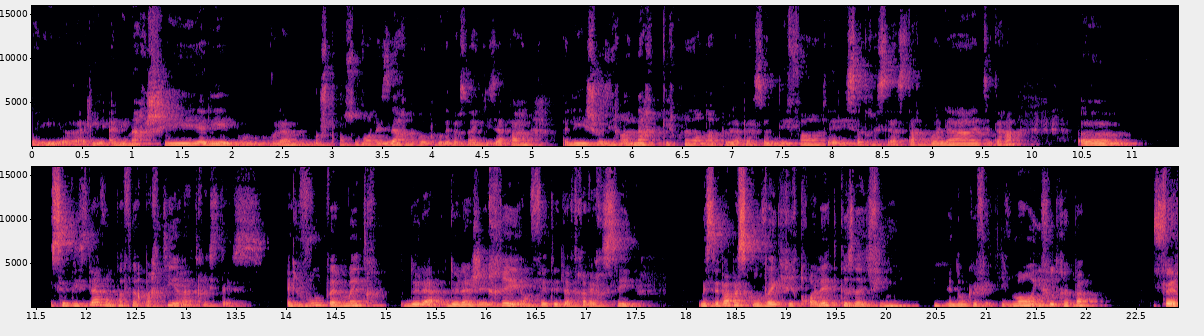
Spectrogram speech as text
aller, aller, marcher, aller... Voilà, moi je prends souvent les arbres pour des personnes à qui ça parle, aller choisir un arc qui représente un peu la personne défunte, aller s'adresser à cet arbre-là, etc. Euh, ces pistes-là vont pas faire partir la tristesse. Elles vont permettre de la, de la gérer, en fait, et de la traverser. Mais c'est pas parce qu'on va écrire trois lettres que ça est fini. Et donc, effectivement, il faudrait pas faire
